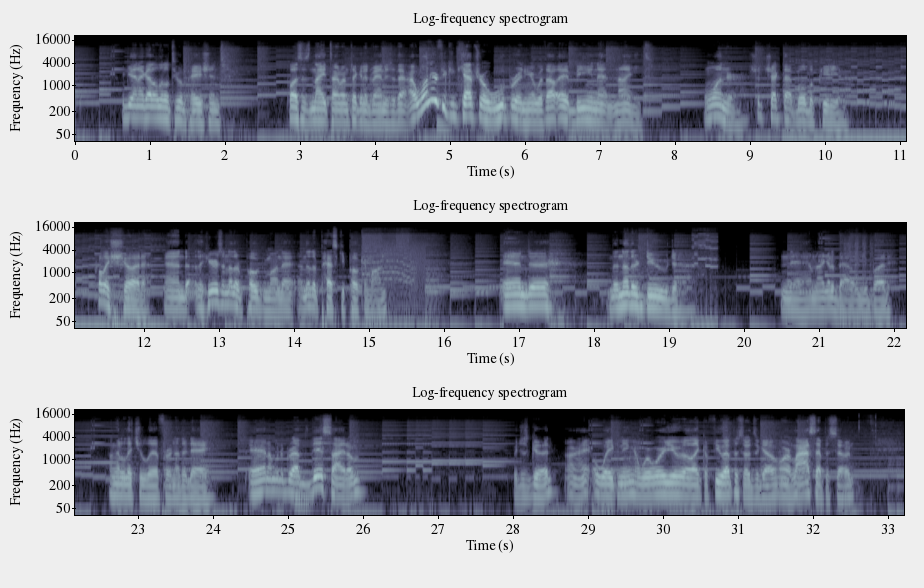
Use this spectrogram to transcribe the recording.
again, I got a little too impatient. Plus, it's nighttime. I'm taking advantage of that. I wonder if you can capture a Wooper in here without it being at night. I wonder. Should check that Bulbapedia. Probably should. And here's another Pokemon that another pesky Pokemon. And uh, another dude. Nah, I'm not gonna battle you, bud. I'm gonna let you live for another day. And I'm gonna grab this item. Which is good. Alright, Awakening. Where were you uh, like a few episodes ago? Or last episode.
